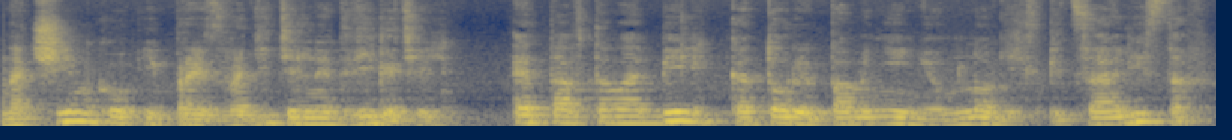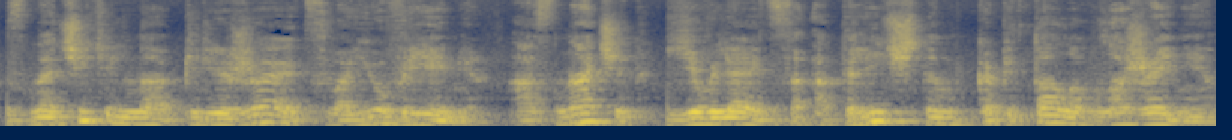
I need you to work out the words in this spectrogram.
начинку и производительный двигатель. Это автомобиль, который, по мнению многих специалистов, значительно опережает свое время, а значит является отличным капиталовложением.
